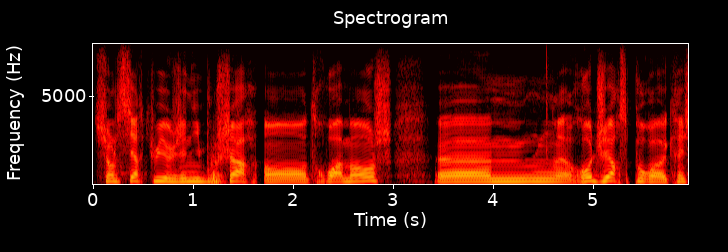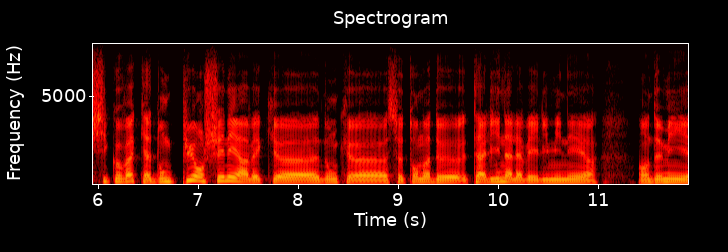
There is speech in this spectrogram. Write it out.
sur le circuit Eugénie Bouchard en trois manches. Euh, Rogers pour euh, Krejcikova qui a donc pu enchaîner avec euh, donc, ce tournoi de Tallinn. Elle avait éliminé en demi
